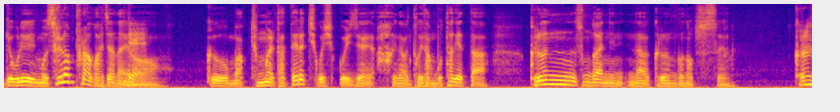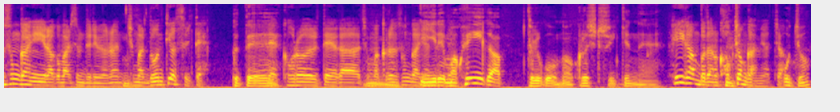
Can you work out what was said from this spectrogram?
이게 우리 뭐 슬럼프라고 하잖아요. 네. 그막 정말 다 때려치고 싶고 이제 아 그냥 더 이상 못 하겠다. 그런 순간이나 그런 건 없었어요. 그런 순간이라고 말씀드리면은 음. 정말 논 띄었을 때 그때 네, 그럴 때가 정말 음. 그런 순간이었는데 일에 막 회의가 들고 뭐 그러실 수 있겠네. 회의감보다는 걱정감이었죠. 음. 어죠?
